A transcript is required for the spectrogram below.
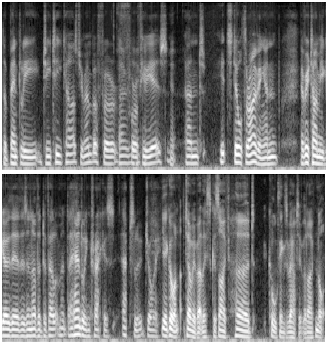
the Bentley GT cars. Do you remember for Oh, for yeah, a few years? Yeah. And it's still thriving. And every time you go there, there's another development. The handling track is absolute joy. Yeah, go on. Tell me about this because I've heard cool things about it, but I've not.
